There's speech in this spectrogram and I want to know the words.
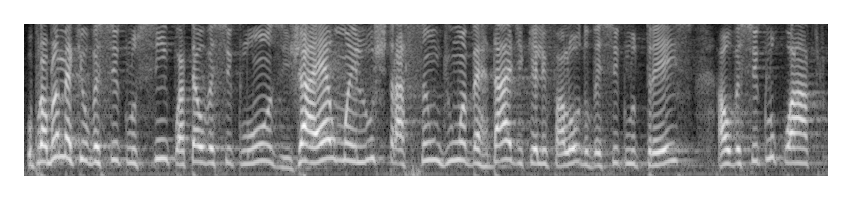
O problema é que o versículo 5 até o versículo 11 já é uma ilustração de uma verdade que ele falou do versículo 3 ao versículo 4.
